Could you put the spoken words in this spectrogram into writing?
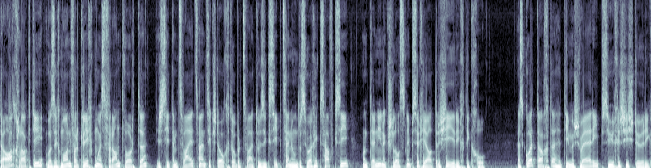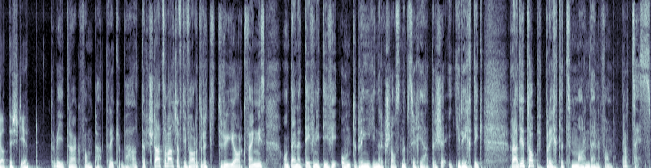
Der Anklagte, der sich morgen vor Gericht muss verantworten muss, ist seit dem 22. Oktober 2017 in Untersuchungshaft und dann in eine geschlossene psychiatrische Einrichtung gekommen. Ein Gutachten hat ihm eine schwere psychische Störung attestiert. Der Beitrag von Patrick Walter. Die Staatsanwaltschaft fordert drei Jahre Gefängnis und eine definitive Unterbringung in einer geschlossenen psychiatrischen Einrichtung. Radio Top berichtet morgen dann vom Prozess.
